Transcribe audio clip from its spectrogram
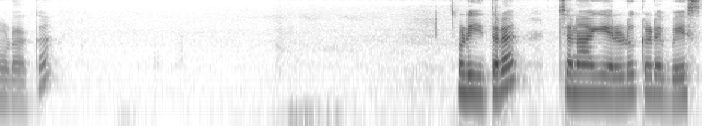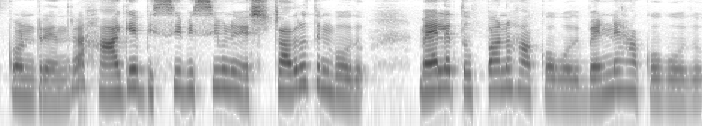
ನೋಡೋಕೆ. ನೋಡಿ ಈ ಥರ ಚೆನ್ನಾಗಿ ಎರಡು ಕಡೆ ಬೇಯಿಸ್ಕೊಂಡ್ರಿ ಅಂದ್ರೆ ಹಾಗೆ ಬಿಸಿ ಬಿಸಿ ನೀವು ಎಷ್ಟಾದರೂ ತಿನ್ಬೋದು. ಮೇಲೆ ತುಪ್ಪನೂ ಹಾಕ್ಕೋಬೋದು, ಬೆಣ್ಣೆ ಹಾಕ್ಕೋಬೋದು.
